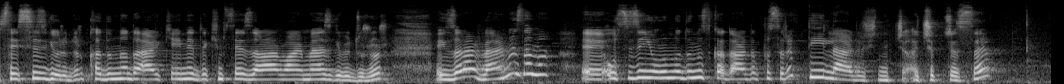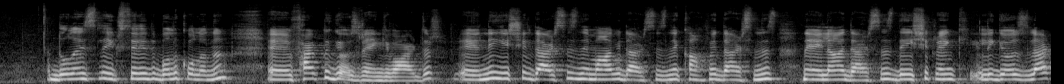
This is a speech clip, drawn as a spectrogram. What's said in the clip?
Sessiz görünür. Kadına da erkeğine de kimseye zarar vermez gibi durur. E, zarar vermez ama e, o sizin yorumladığınız kadar da pısırık değillerdir şimdi açıkçası. Dolayısıyla yükseleni balık olanın e, farklı göz rengi vardır. E, ne yeşil dersiniz, ne mavi dersiniz, ne kahve dersiniz, ne ela dersiniz. Değişik renkli gözler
